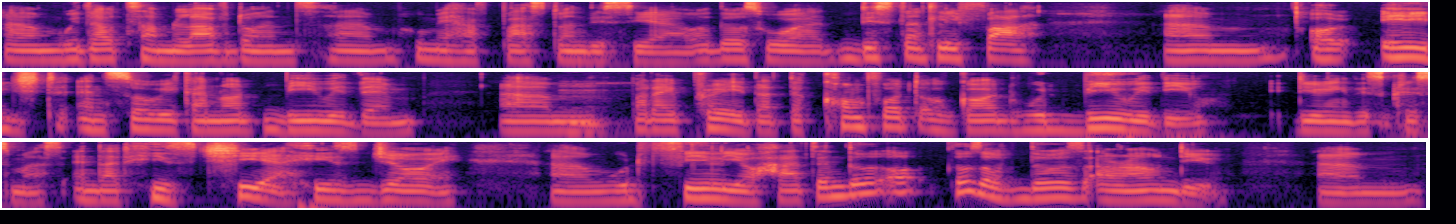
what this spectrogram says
um, without some loved ones um, who may have passed on this year, or those who are distantly far um, or aged, and so we cannot be with them. Um, But I pray that the comfort of God would be with you during this Christmas, and that His cheer, His joy, um, would fill your heart and tho- those of those around you. Um,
